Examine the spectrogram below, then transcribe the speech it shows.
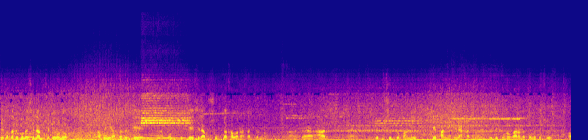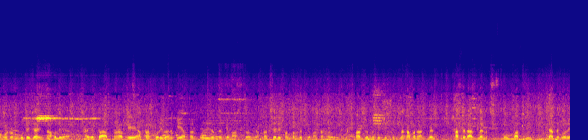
যে কথাটি বলেছিলাম সেটি হলো, আমি আপনাদেরকে বলতে চেয়েছিলাম শুকনো খাবার রাখার জন্য। আর যে বিশুদ্ধ পানি, সেই পানিটি রাখার জন্য। যদি কোনো কারণে কোনো কিছু অঘটন ঘটে যায়, তাহলে আগে তো আপনাকে, আপনার পরিবারকে, আপনার পরিজনদেরকে বাঁচতে হবে, আপনার ছেলে সন্তানদেরকে বাঁচাতে হবে। তার জন্য কিছু শুকনো খাবার রাখবেন, সাথে রাখবেন মোমবাতি, যাতে করে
